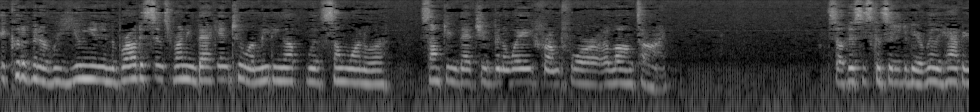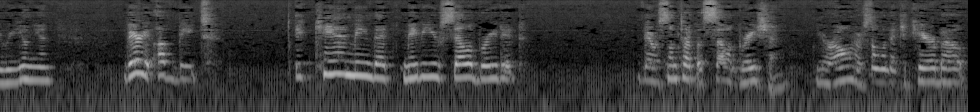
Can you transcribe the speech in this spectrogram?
it could have been a reunion in the broadest sense, running back into or meeting up with someone or something that you've been away from for a long time. So this is considered to be a really happy reunion. Very upbeat. It can mean that maybe you celebrated there was some type of celebration, your own or someone that you care about,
